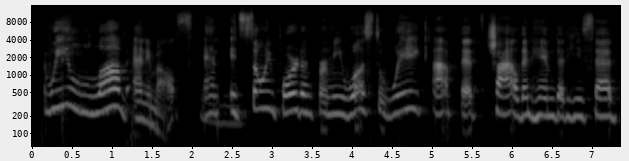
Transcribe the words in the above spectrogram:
we love animals. And it's so important for me was to wake up that child in him that he said,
